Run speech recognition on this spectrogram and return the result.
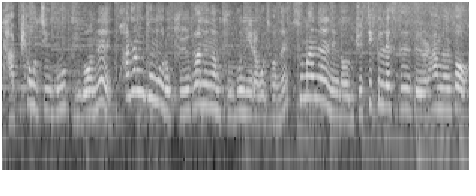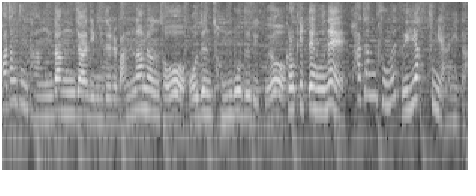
다 펴지고 이거는 화장품으로 불가능한 부분이라고 저는 수많은 이런 뷰티 클래스들을 하면서 화장품 담당자님들을 만나면서 얻은 정보들이고요. 그렇기 때문에 화장품은 의약품이 아니다.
